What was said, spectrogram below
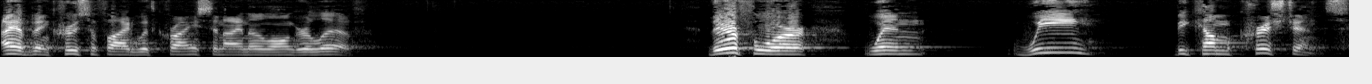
I have been crucified with Christ and I no longer live. Therefore, when we become Christians,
